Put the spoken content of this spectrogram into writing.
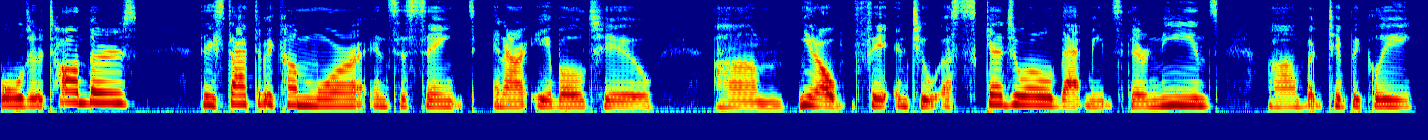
older toddlers, they start to become more succinct and are able to, um, you know, fit into a schedule that meets their needs. Uh, but typically,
